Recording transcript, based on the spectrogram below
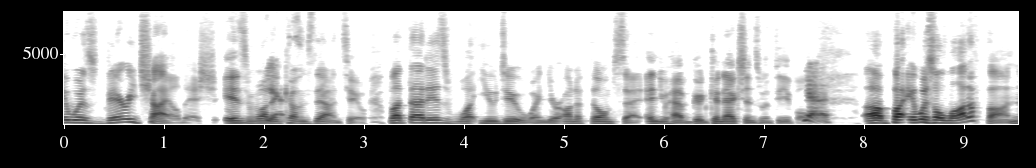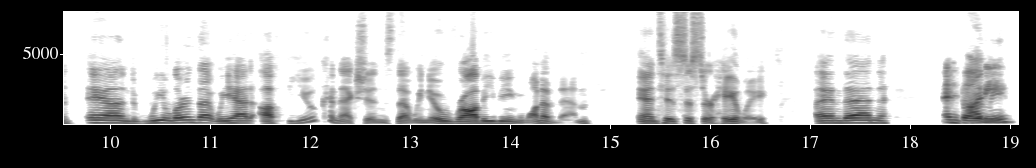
it was very childish is what Yes. it comes down to. But that is what you do when you're on a film set and you have good connections with people. Yeah. Uh, but it was a lot of fun, and we learned that we had a few connections that we knew, Robbie being one of them, and his sister Haley. And then And I Bodie. mean,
